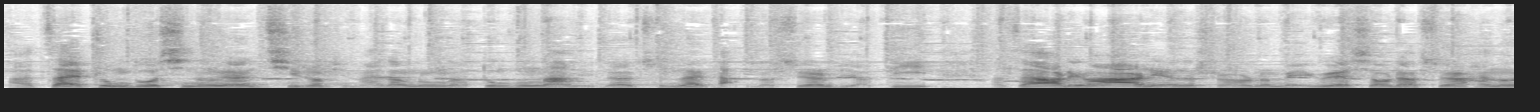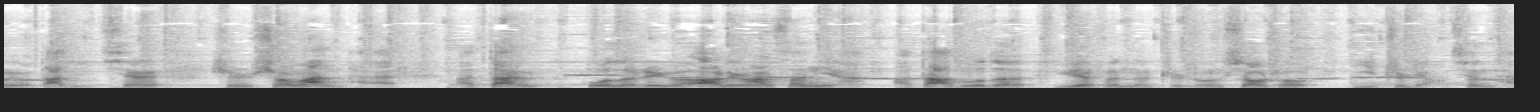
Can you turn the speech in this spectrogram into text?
啊。在众多新能源汽车品牌当中呢，东风纳米的存在感呢虽然比较低啊，在二零二二年的时候呢，每个月销量虽然还能有大几千甚至上万台啊，但过了这个二零二三年啊，大多的月份呢只能销售一至两千台，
